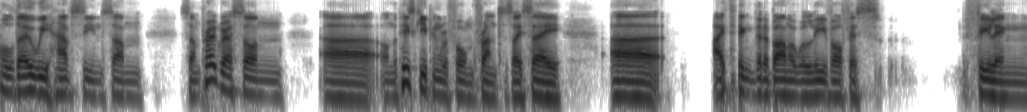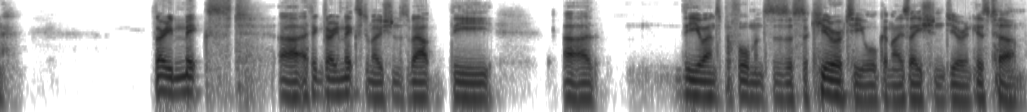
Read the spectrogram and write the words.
although we have seen some some progress on uh, on the peacekeeping reform front, as I say, uh, I think that Obama will leave office feeling very mixed. Uh, I think very mixed emotions about the uh, the UN's performance as a security organization during his term,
